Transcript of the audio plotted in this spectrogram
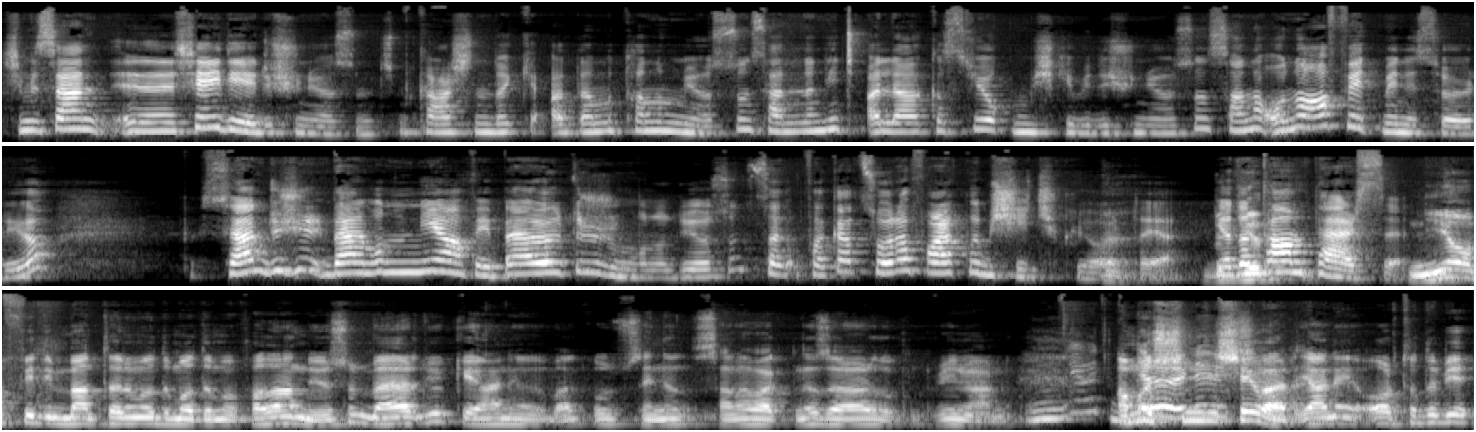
Şimdi sen e, şey diye düşünüyorsun. Şimdi karşındaki adamı tanımıyorsun. Senden hiç alakası yokmuş gibi düşünüyorsun. Sana onu affetmeni söylüyor. Sen düşün ben bunu niye affedeyim ben öldürürüm bunu diyorsun. Fakat sonra farklı bir şey çıkıyor ortaya. Evet. Ya da tam tersi. Niye affedeyim ben tanımadım adamı falan diyorsun. Meğer diyor ki yani bak bu senin sana vaktinde zarar dokundu bilmem ne. Evet, Ama şimdi şey, şey var, var yani ortada bir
